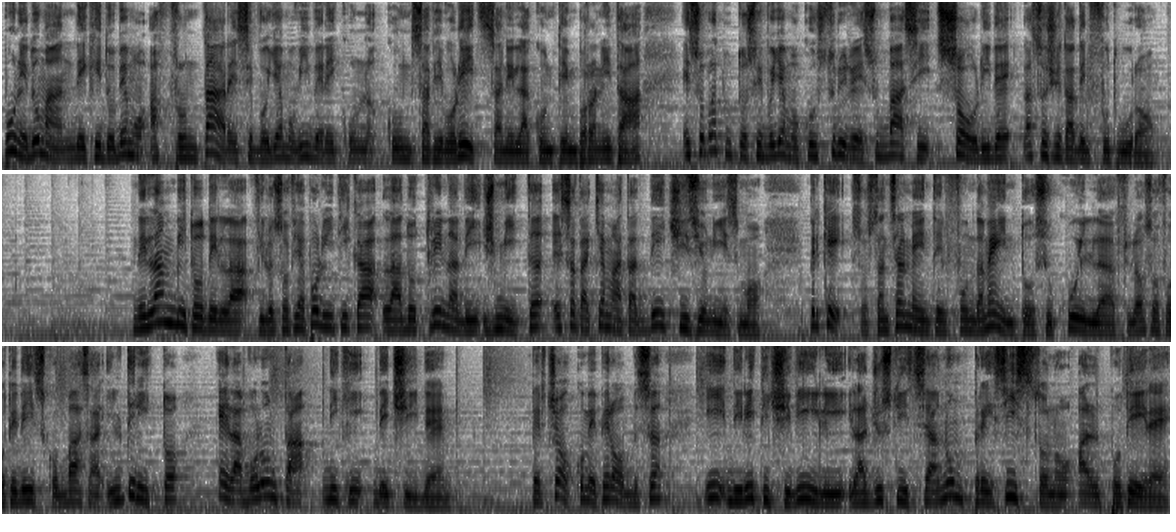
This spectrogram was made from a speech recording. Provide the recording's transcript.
pone domande che dobbiamo affrontare se vogliamo vivere con consapevolezza nella contemporaneità e soprattutto se vogliamo costruire su basi solide la società del futuro. Nell'ambito della filosofia politica, la dottrina di Schmitt è stata chiamata decisionismo, perché sostanzialmente il fondamento su cui il filosofo tedesco basa il diritto è la volontà di chi decide. Perciò, come per Hobbes, i diritti civili, la giustizia non preesistono al potere,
